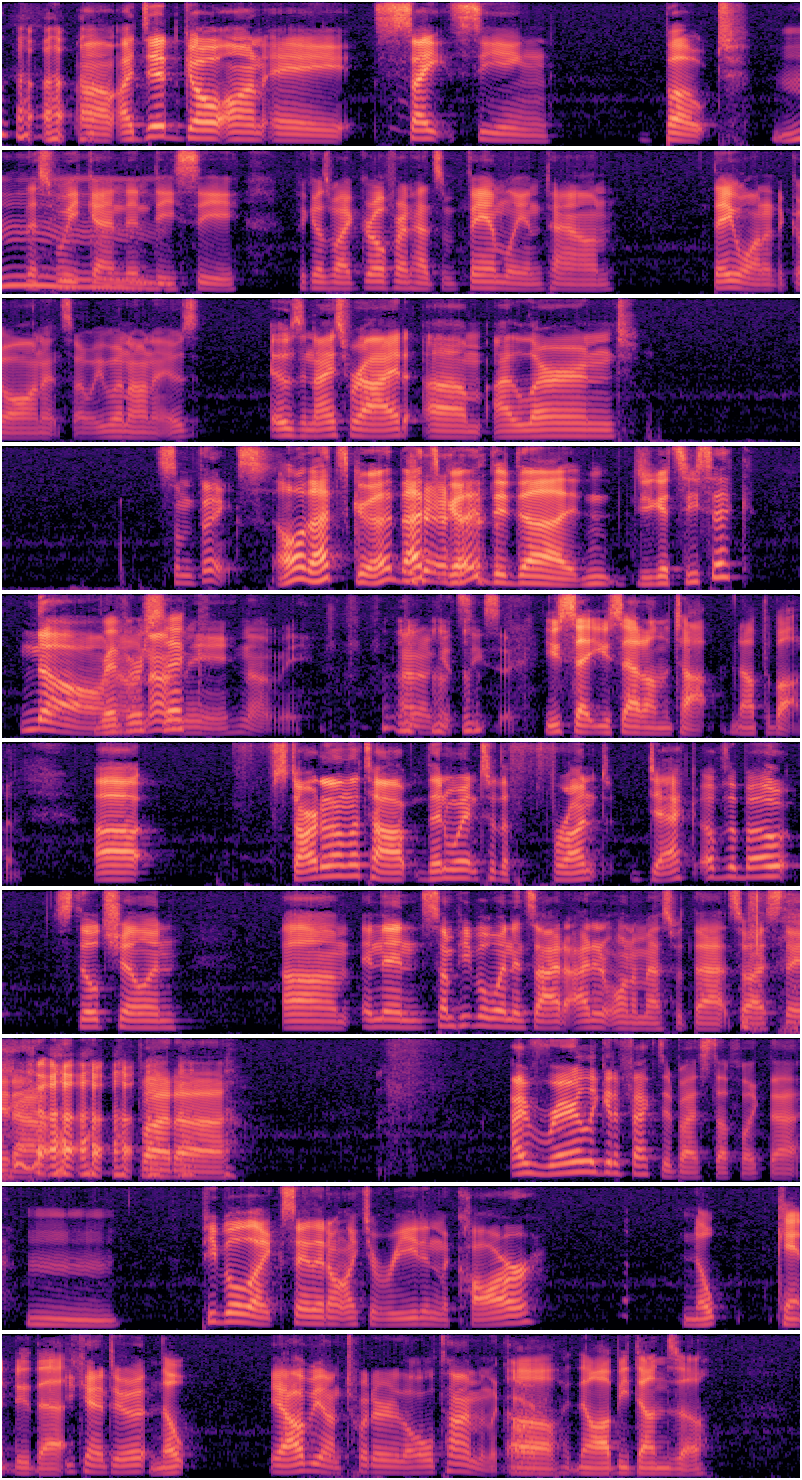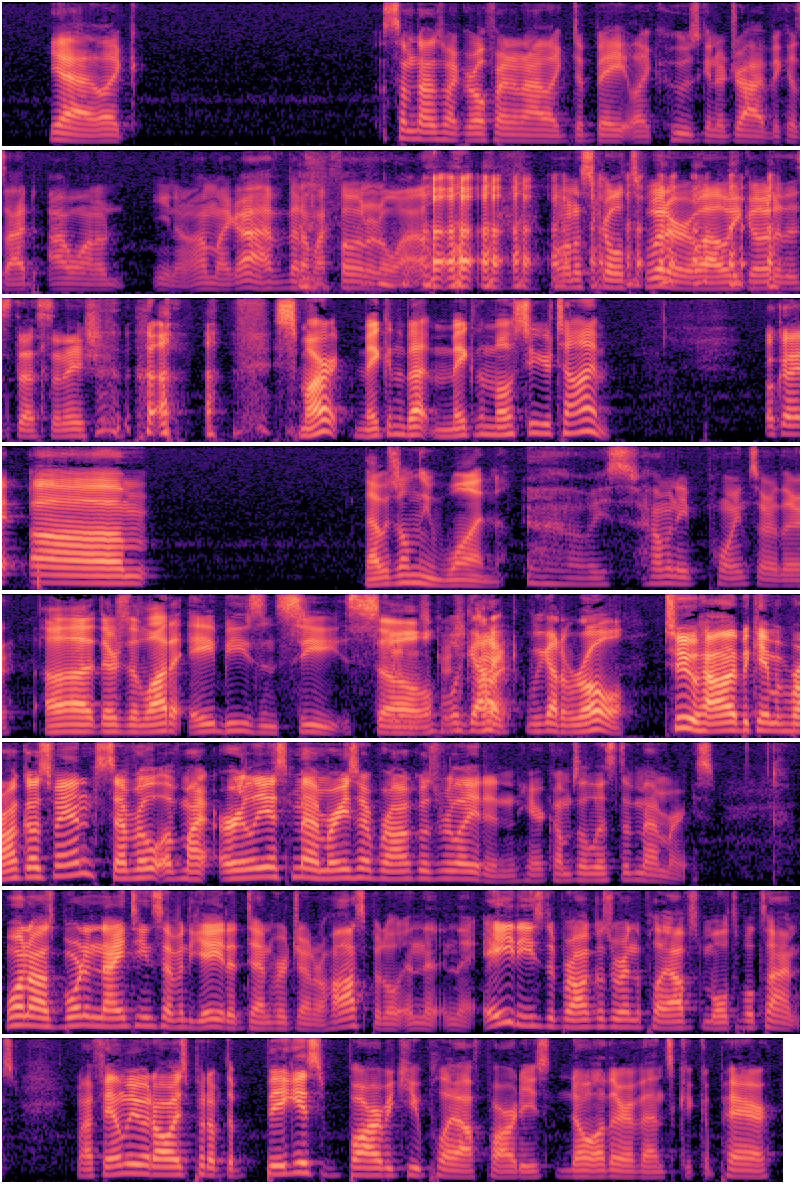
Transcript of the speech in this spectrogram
uh, I did go on a sightseeing boat this weekend in D.C. because my girlfriend had some family in town. They wanted to go on it, so we went on it. It was it was a nice ride. Um, I learned some things. Oh, that's good. That's good. Did uh n- did you get seasick? No, River no, not sick? me, not me. I don't get seasick. You sat you sat on the top, not the bottom. Uh, started on the top, then went to the front deck of the boat, still chilling. Um, and then some people went inside. I didn't want to mess with that, so I stayed out. but uh, I rarely get affected by stuff like that. Hmm. People like say they don't like to read in the car. Nope. Can't do that. You can't do it. Nope. Yeah, I'll be on Twitter the whole time in the car. Oh no, I'll be donezo. Yeah, like sometimes my girlfriend and I like debate like who's gonna drive because I I want to you know I'm like ah, I haven't been on my phone in a while. I want to scroll Twitter while we go to this destination. Smart, making the bet, making the most of your time. Okay. Um. That was only one. Oh, how many points are there? Uh, there's a lot of A, B's, and C's, so we got to we got to roll. Two. How I became a Broncos fan. Several of my earliest memories are Broncos related, and here comes a list of memories. One, I was born in 1978 at Denver General Hospital. In the in the 80s, the Broncos were in the playoffs multiple times. My family would always put up the biggest barbecue playoff parties. No other events could compare.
